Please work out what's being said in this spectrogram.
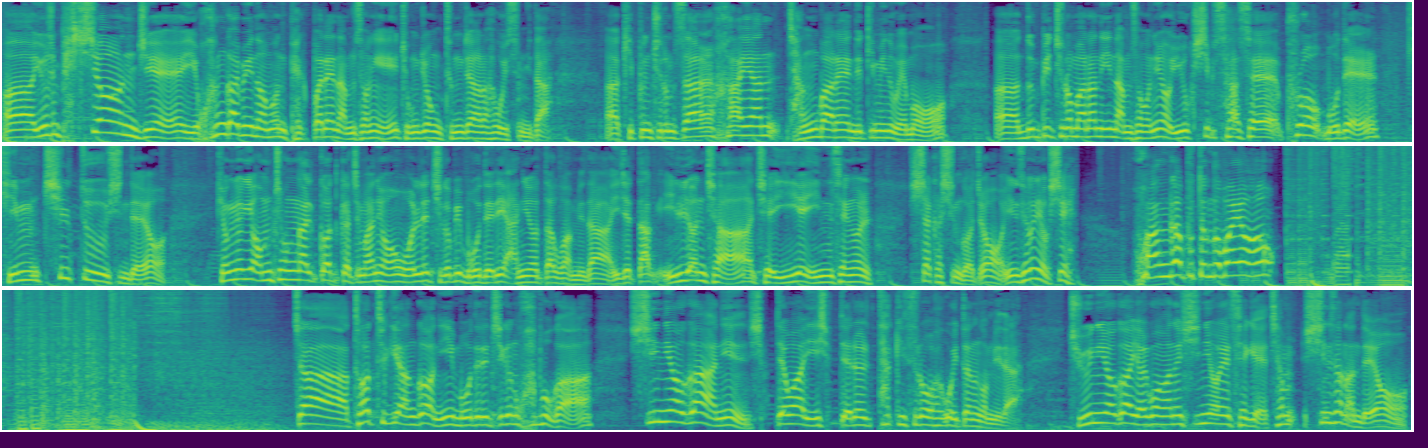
아, 요즘 패션지에 이 환갑이 넘은 백발의 남성이 종종 등장을 하고 있습니다. 아, 깊은 주름살, 하얀 장발의 느낌 있는 외모, 아, 눈빛으로 말하는 이 남성은요, 64세 프로 모델 김칠두신데요. 경력이 엄청날 것 같지만요, 원래 직업이 모델이 아니었다고 합니다. 이제 딱 1년차 제2의 인생을 시작하신 거죠. 인생은 역시 환갑부터인가 봐요. 자, 더 특이한 건 이 모델이 찍은 화보가 시니어가 아닌 10대와 20대를 타깃으로 하고 있다는 겁니다. 주니어가 열광하는 시니어의 세계 참 신선한데요.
